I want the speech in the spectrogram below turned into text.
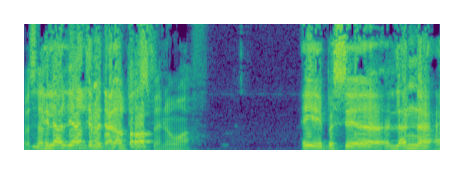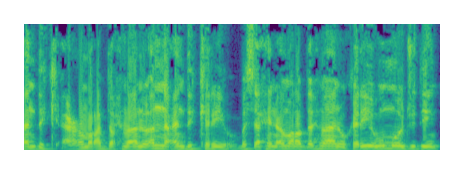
بس الهلال يعتمد على الأطراف. نواف اي بس آه، لأن عندك عمر عبد الرحمن ولأن عندك كريو بس الحين عمر عبد الرحمن وكريو مو موجودين.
